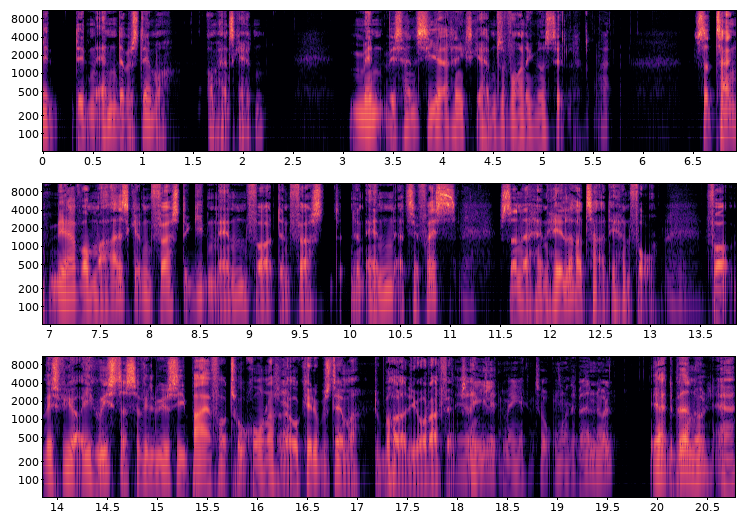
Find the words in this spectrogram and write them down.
Det, det er den anden, der bestemmer, om han skal have den. Men hvis han siger, at han ikke skal have den, så får han ikke noget selv. Nej. Så tanken er, hvor meget skal den første give den anden, for at den, første, den anden er tilfreds, ja. sådan at han hellere tager det, han får. Mm. For hvis vi er egoister, så vil vi jo sige, bare jeg får to kroner, så ja. det er okay, du bestemmer. Du beholder de 98. Det er rigeligt med to kroner. Det er bedre end nul. Ja, det er bedre end nul, ja. ja.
